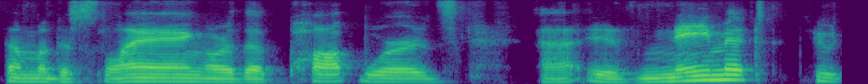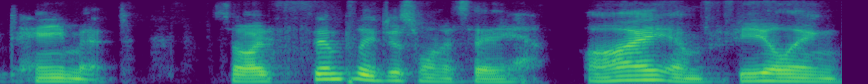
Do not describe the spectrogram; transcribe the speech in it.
some of the slang or the pop words uh, is name it to tame it. So I simply just want to say, I am feeling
